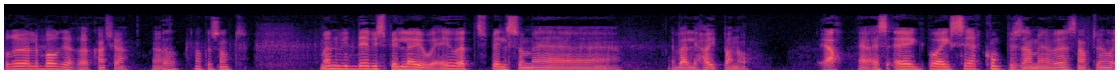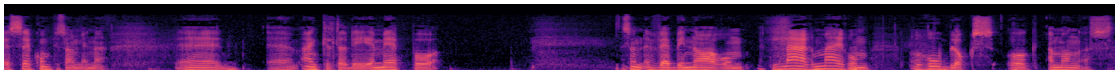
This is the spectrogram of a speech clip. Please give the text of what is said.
Brøleborgere, kanskje. Ja. Noe sånt. Men det vi spiller jo, er jo et spill som er, er veldig hypa nå. Ja. Ja, jeg, jeg, og jeg ser kompisene mine, det snakket vi om, jeg ser kompisene mine eh, eh, Enkelte av de er med på sånn webinar om Lær mer om Roblox og Among us.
